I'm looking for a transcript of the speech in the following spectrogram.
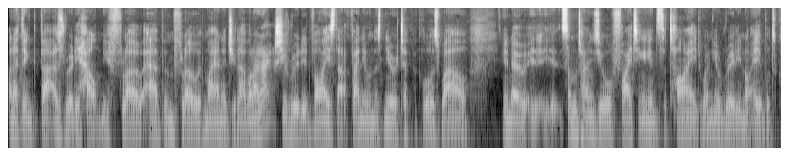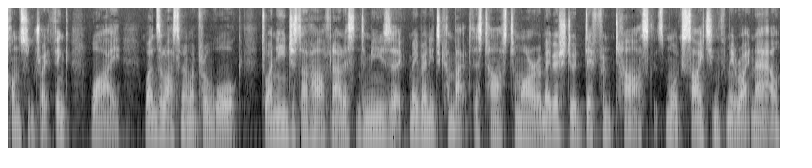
And I think that has really helped me flow, ebb and flow with my energy level. And I'd actually really advise that for anyone that's neurotypical as well. You know, it, it, sometimes you're fighting against the tide when you're really not able to concentrate. Think, why? When's the last time I went for a walk? Do I need just to have half an hour listen to music? Maybe I need to come back to this task tomorrow. Maybe I should do a different task that's more exciting for me right now.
